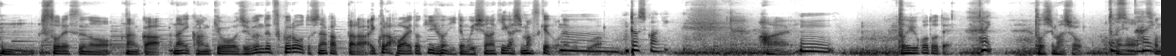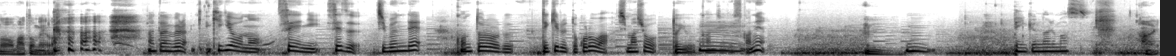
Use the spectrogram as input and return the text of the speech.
うん、ストレスのなんかない環境を自分で作ろうとしなかったらいくらホワイト企業にいても一緒な気がしますけどね僕は。確かに。はい、うん。ということで。はいどうしましょう。どうしその,、はい。そのまとめは。まとめブラ企業のせいにせず自分でコントロールできるところはしましょうという感じですかね。うん。うん。勉強になります。はい、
